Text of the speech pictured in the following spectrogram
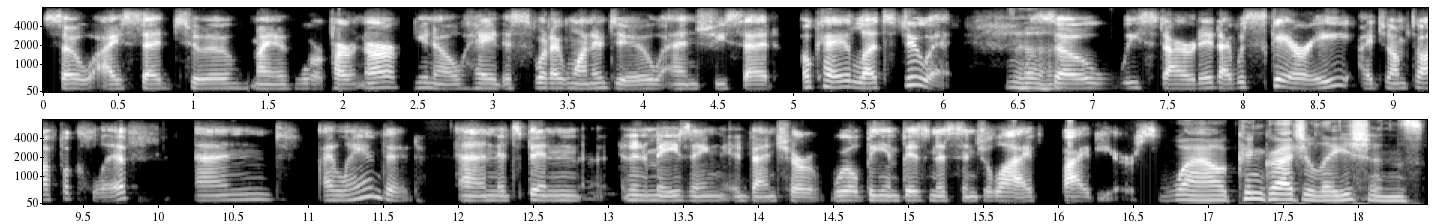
So I said to my work partner, you know, hey, this is what I want to do. And she said, okay, let's do it. so we started. I was scary. I jumped off a cliff and I landed. And it's been an amazing adventure. We'll be in business in July, five years. Wow. Congratulations.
